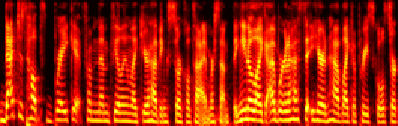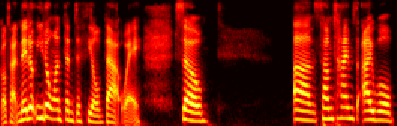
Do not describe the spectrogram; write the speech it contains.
that just helps break it from them feeling like you're having circle time or something. You know, like we're gonna have to sit here and have like a preschool circle time. They don't. You don't want them to feel that way. So Um, sometimes I will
